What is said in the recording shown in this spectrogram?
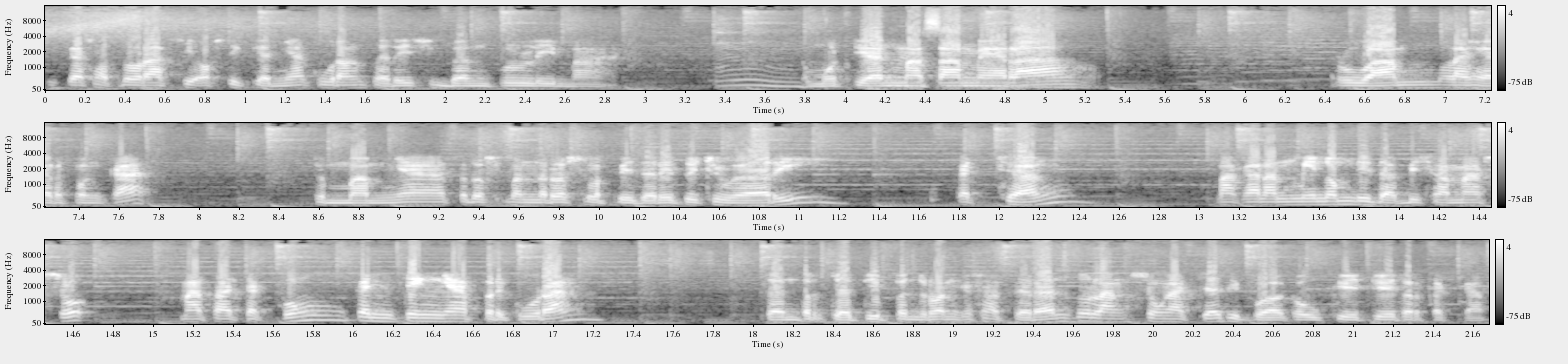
jika saturasi oksigennya kurang dari 95. hmm. Kemudian mata merah, ruam, leher bengkak, demamnya terus-menerus lebih dari tujuh hari, kejang, makanan minum tidak bisa masuk, mata cekung, kencingnya berkurang, dan terjadi penurunan kesadaran tuh langsung aja dibawa ke UGD terdekat.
